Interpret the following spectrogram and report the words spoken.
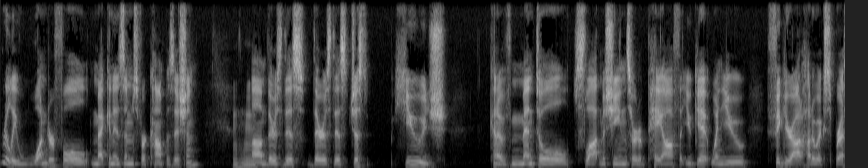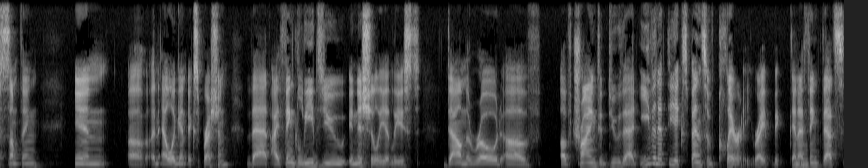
really wonderful mechanisms for composition, Mhm. um, there's this there's this just huge kind of mental slot machine sort of payoff that you get when you figure out how to express something in uh, an elegant expression that I think leads you initially at least down the road of of trying to do that even at the expense of clarity right and I Mhm. think that's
